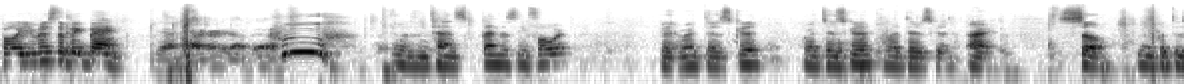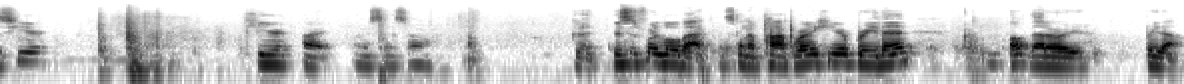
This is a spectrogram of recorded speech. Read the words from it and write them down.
Bro, you missed the big bang. Yeah, I I heard it out there. Whew. It was intense. Bend this knee forward. Good. Right there's good. Right there's good. Right there's good. All right. So I'm gonna put this here. Here. All right. Let me set this out. Good. This is for low back. It's gonna pop right here. Breathe in. Oh, that already. Breathe out.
